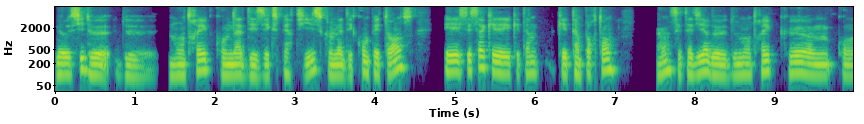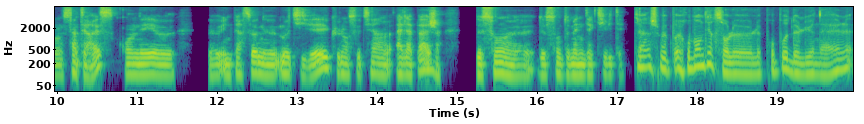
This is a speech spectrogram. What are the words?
mais aussi de, de montrer qu'on a des expertises, qu'on a des compétences, et c'est ça qui est, qui, est qui est, important, hein, c'est-à-dire de, montrer euh, qu'on s'intéresse, qu'on est euh, une personne motivée, que l'on se tient à la page de son, domaine d'activité. Je peux rebondir sur le, propos de Lionel.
